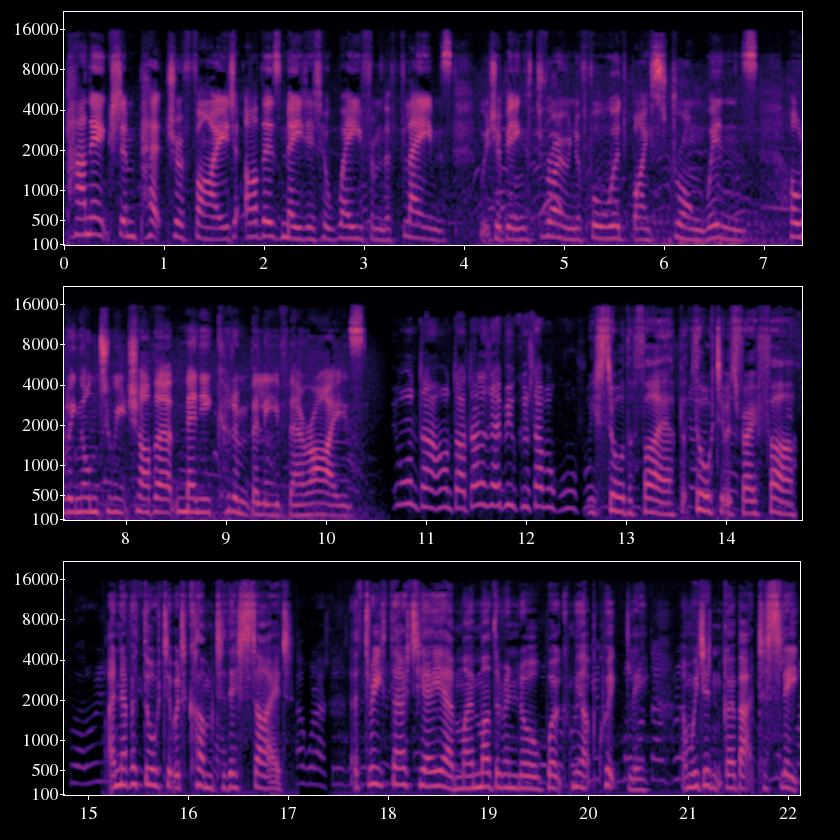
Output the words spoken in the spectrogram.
Panicked and petrified, others made it away from the flames, which are being thrown forward by strong winds. Holding on to each other, many couldn't believe their eyes. We saw the fire, but thought it was very far. I never thought it would come to this side. At 3:30 a.m., my mother-in-law woke me up quickly, and we didn't go back to sleep.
